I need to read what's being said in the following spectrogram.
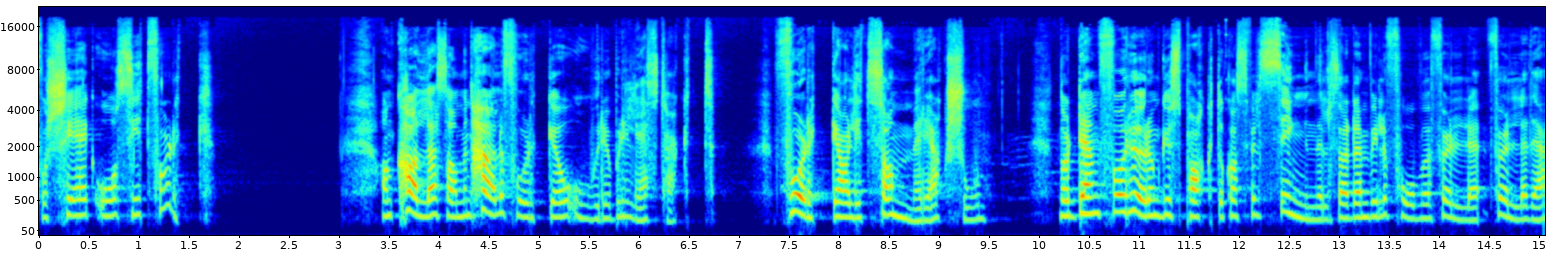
for seg og sitt folk. Han kaller sammen hele folket, og ordet blir lest høyt. Folket har litt samme reaksjon. Når de får høre om Guds pakt og hvilke velsignelser de ville få ved å følge, følge det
